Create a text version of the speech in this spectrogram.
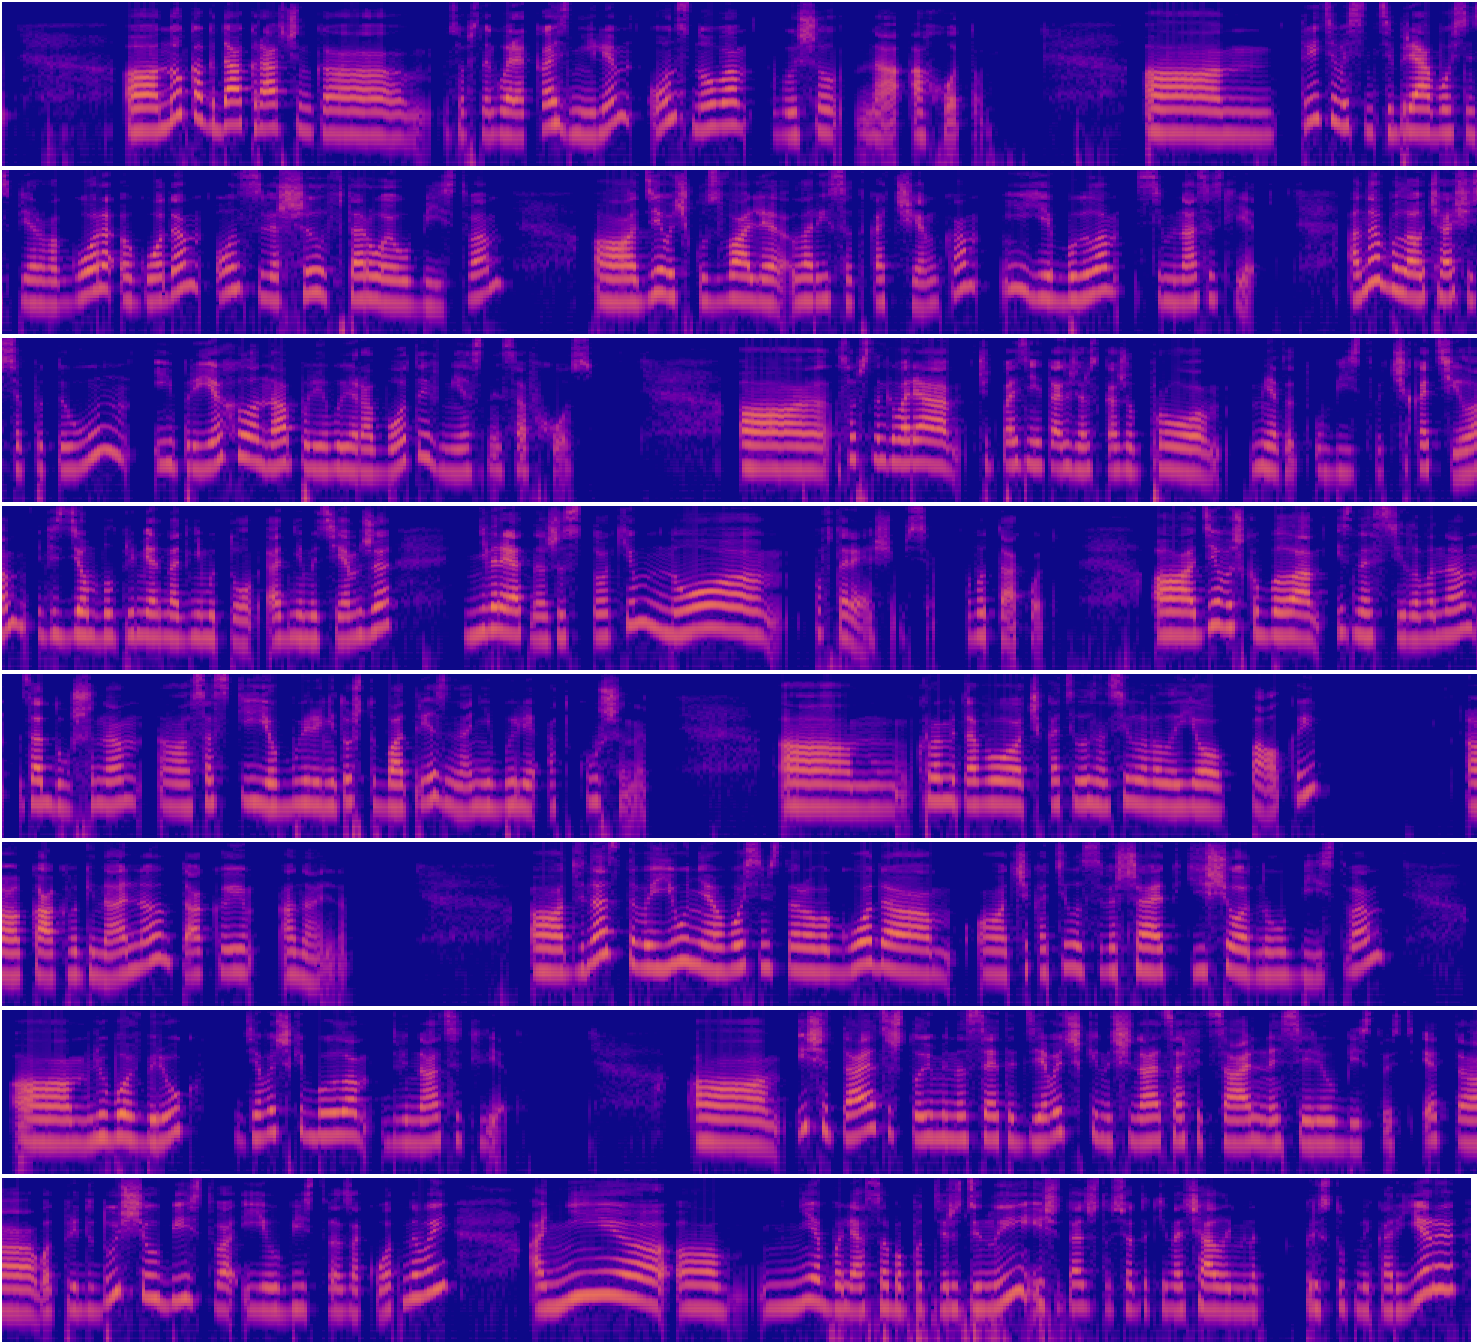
А, но когда Кравченко, собственно говоря, казнили, он снова вышел на охоту. 3 сентября 1981 года он совершил второе убийство. А, девочку звали Лариса Ткаченко, и ей было 17 лет. Она была учащейся ПТУ и приехала на полевые работы в местный совхоз. Uh, собственно говоря, чуть позднее также расскажу про метод убийства Чикатила. Везде он был примерно одним и, то, одним и тем же, невероятно жестоким, но повторяющимся. Вот так вот. Uh, девушка была изнасилована, задушена, uh, соски ее были не то чтобы отрезаны, они были откушены. Кроме того, Чикатило изнасиловал ее палкой, как вагинально, так и анально. 12 а, июня 1982 года а, Чикатило совершает еще одно убийство. А, Любовь Бирюк, девочке было 12 лет. И считается, что именно с этой девочки начинается официальная серия убийств. То есть это вот предыдущее убийство и убийство Закотновой, они не были особо подтверждены и считают, что все-таки начало именно преступной карьеры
